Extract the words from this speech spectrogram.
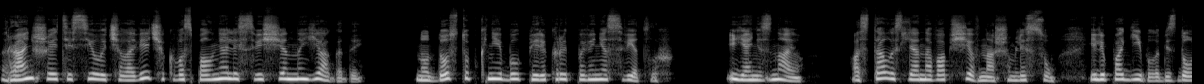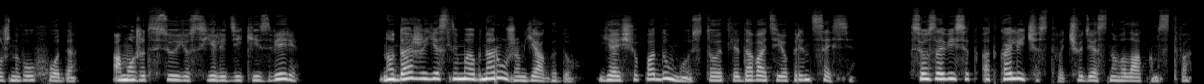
Раньше эти силы человечек восполнялись священной ягодой, но доступ к ней был перекрыт по вине светлых. И я не знаю, осталась ли она вообще в нашем лесу или погибла без должного ухода, а может, всю ее съели дикие звери? Но даже если мы обнаружим ягоду, я еще подумаю, стоит ли давать ее принцессе. Все зависит от количества чудесного лакомства,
